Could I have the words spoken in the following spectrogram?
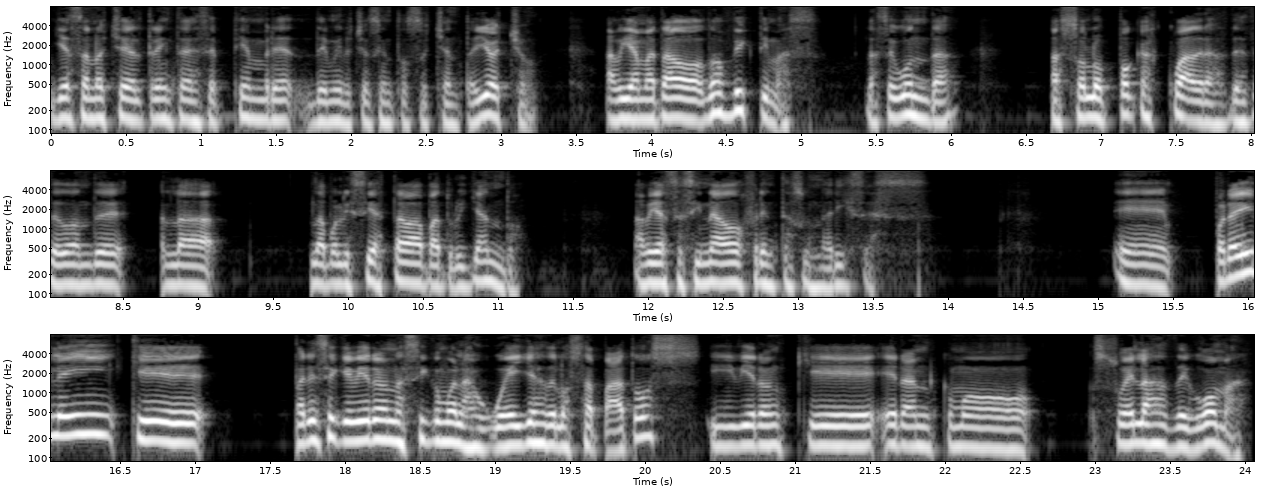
y esa noche del 30 de septiembre de 1888 había matado dos víctimas, la segunda, a solo pocas cuadras desde donde la, la policía estaba patrullando. Había asesinado frente a sus narices. Eh, por ahí leí que parece que vieron así como las huellas de los zapatos y vieron que eran como suelas de goma.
